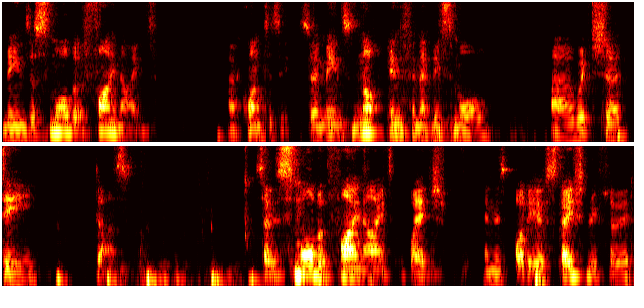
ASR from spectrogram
means a small but finite uh, quantity. So it means not infinitely small, uh, which uh, D does. So it's small but finite wedge in this body of stationary fluid,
